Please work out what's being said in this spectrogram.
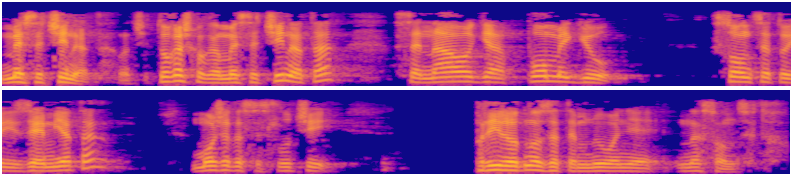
Месечината. Значи, тогаш кога месечината се наоѓа помеѓу сонцето и земјата, може да се случи природно затемнување на сонцето.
